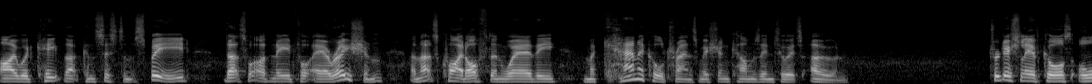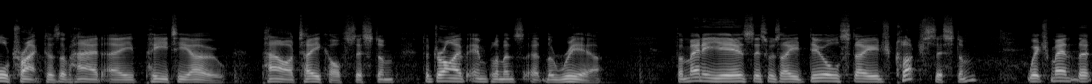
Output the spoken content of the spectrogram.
I would keep that consistent speed, that's what I'd need for aeration, and that's quite often where the mechanical transmission comes into its own. Traditionally, of course, all tractors have had a PTO, power takeoff system, to drive implements at the rear. For many years, this was a dual stage clutch system, which meant that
